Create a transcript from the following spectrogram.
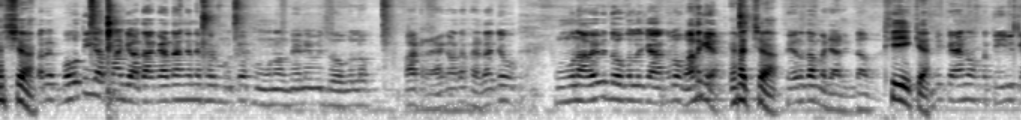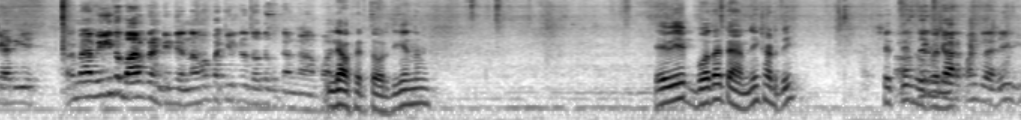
ਅੱਛਾ। ਪਰ ਬਹੁਤੀ ਆਪਾਂ ਜ਼ਿਆਦਾ ਕਹਿ ਦਾਂਗੇ ਨੇ ਫਿਰ ਮੁੜ ਕੇ ਫੋਨ ਆਉਂਦੇ ਨੇ ਵੀ 2 ਕਿਲੋ ਘਟ ਰਹਿਗਾ ਉਹਦਾ ਫਾਇਦਾ ਜੋ ਫੋਨ ਆਵੇ ਵੀ 2 ਕਿਲੋ 4 ਕਿਲੋ ਵੱਧ ਗਿਆ। ਅੱਛਾ। ਫਿਰ ਉਹਦਾ ਮਜ਼ਾ ਰਹਿੰਦਾ ਵਾ। ਠੀਕ ਹੈ। ਇਹ ਕਹਿਣ ਨੂੰ ਆਪਾਂ 30 ਵੀ ਕਹਿ ਦਈਏ। ਪਰ ਮੈਂ 20 ਤੋਂ ਬਾਹਰ ਗਰੰਟੀ ਦਿੰਦਾ ਵਾ 25 ਲੀਟਰ ਦੁੱਧ ਗਾਂ ਪਾ ਲਿਆਓ ਫਿਰ ਤੋਰ ਦਈਏ ਇਹਨਾਂ ਨੂੰ। ਇਹ ਵੀ ਬਹੁਤਾ ਟਾਈਮ ਨਹੀਂ ਖੜਦੀ। ਛੇਤੀ ਸੂਬੇ ਚਾਰ ਪੰਜ ਲੈ ਜਾਏਗੀ।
